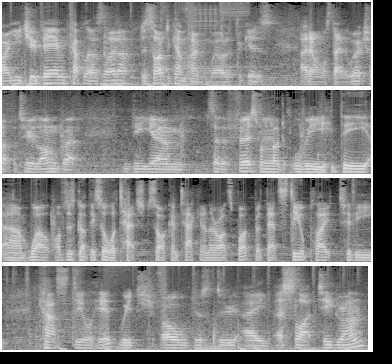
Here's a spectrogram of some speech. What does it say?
Alright, YouTube fam, a couple hours later, decided to come home and weld it because I don't want to stay at the workshop for too long, but the, um, so the first weld will be the, um, well, I've just got this all attached so I can tack it in the right spot, but that steel plate to the cast steel head, which I'll just do a, a slight TIG run.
